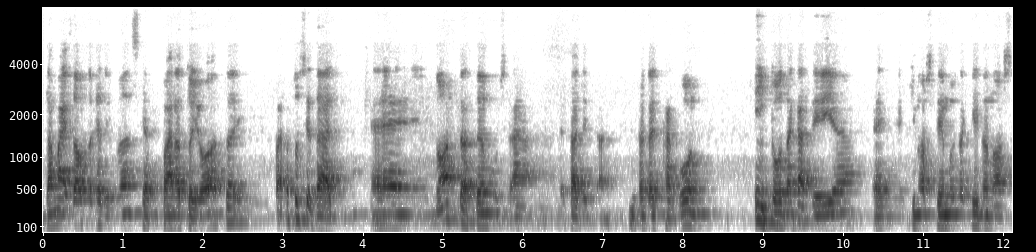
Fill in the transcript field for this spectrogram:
da mais alta relevância para a Toyota e para a sociedade. É, nós tratamos a neutralidade de carbono em toda a cadeia é, que nós temos aqui no nosso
